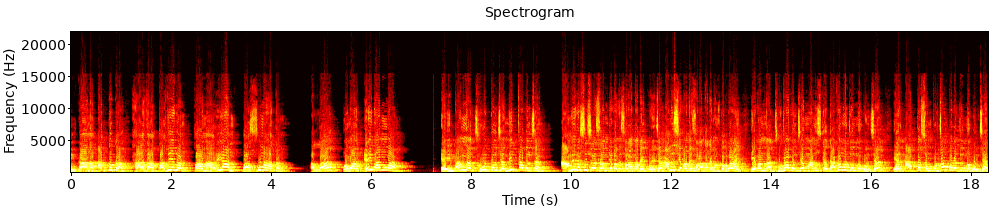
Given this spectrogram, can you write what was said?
ইনকানা আব্দুকা হাদা কাজেবান কামা ওয়া সুমাতান। আল্লাহ, তোমার এই বাম্মা এই বাংলা ঝুট বলছে, মিথ্যা বলছে আমি রসুল সাল্লাম যেভাবে সলাত আদায় করেছে, আমি সেভাবে সলাত আদায় মানুষকে করাই। এ বান্দা ঝুঠা বলছে, মানুষকে দেখানোর জন্য বলছে, এর আত্মসম্প্রচার করার জন্য বলছেন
